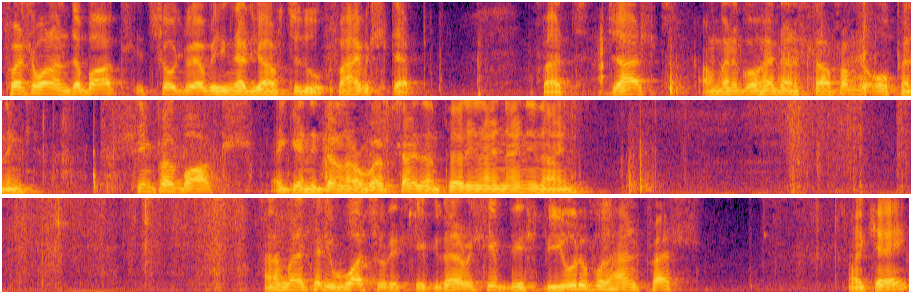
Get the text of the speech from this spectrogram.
first of all, on the box, it showed you everything that you have to do, five step. But just, I'm gonna go ahead and start from the opening. Simple box. Again, it's on our website on $39.99. And I'm gonna tell you what you receive. You're gonna receive this beautiful hand press okay,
